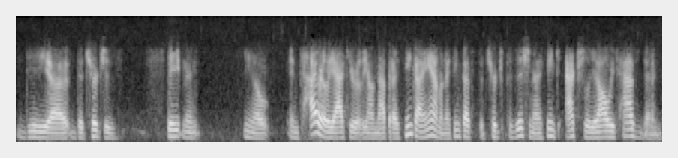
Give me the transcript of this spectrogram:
the uh, the church's statement, you know, entirely accurately on that, but I think I am, and I think that's the church position. I think actually it always has been.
